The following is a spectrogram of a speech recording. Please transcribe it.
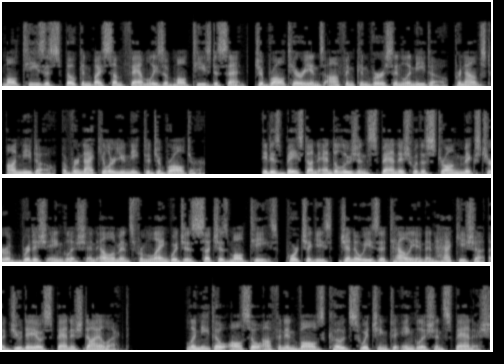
Maltese is spoken by some families of Maltese descent. Gibraltarians often converse in Llanito, pronounced Anito, a vernacular unique to Gibraltar. It is based on Andalusian Spanish with a strong mixture of British English and elements from languages such as Maltese, Portuguese, Genoese Italian and Haketia a Judeo-Spanish dialect. Llanito also often involves code switching to English and Spanish.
